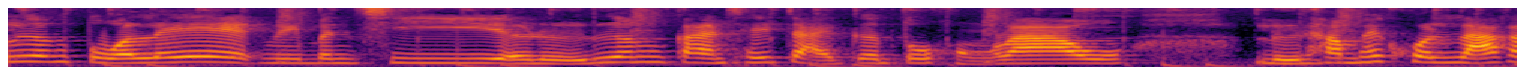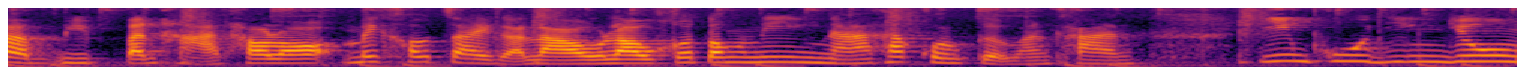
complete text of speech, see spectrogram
เรื่องตัวเลขในบัญชี หรือเรื่องการใช้จ่ายเกินตัวของเรา หรือทำให้คนรักมีปัญหาทะเลาะไม่เข้าใจกับเรา เราก็ต้องนิ่งนะ ถ้าคนเกิดวันอังคารยิ่งพูดยิ่งยุ่ง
